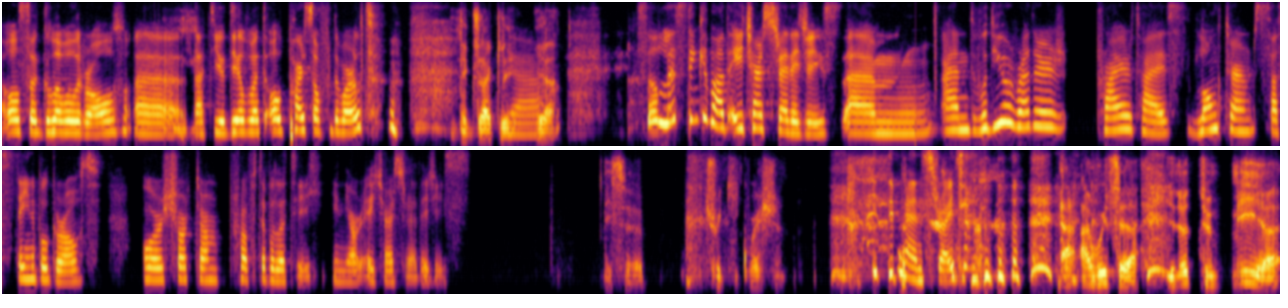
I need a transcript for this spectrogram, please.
also a global role uh, that you deal with all parts of the world. exactly, yeah. yeah. So let's think about HR strategies. Um, and would you rather prioritize long term sustainable growth or short term profitability in your HR strategies? It's a tricky question. it depends, right? I, I, would say that. You know, to me, uh,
